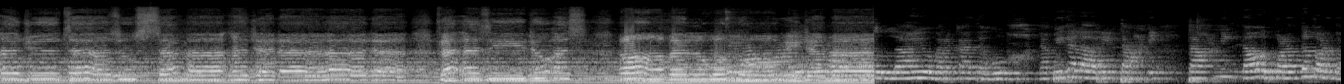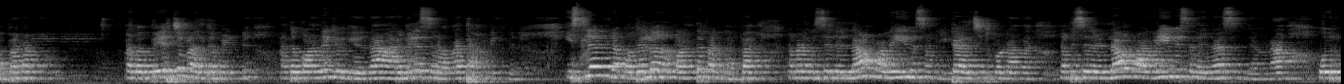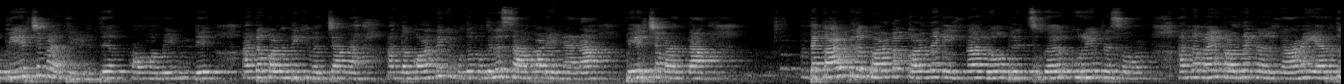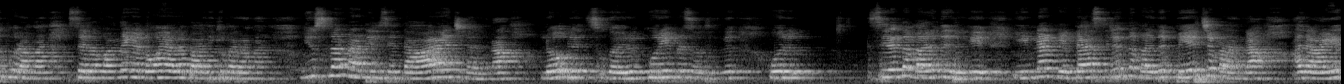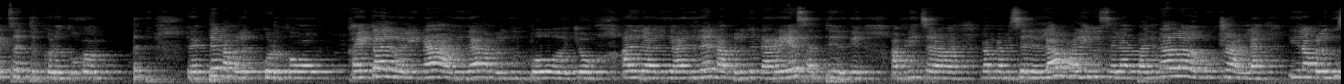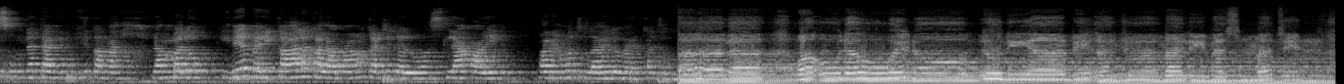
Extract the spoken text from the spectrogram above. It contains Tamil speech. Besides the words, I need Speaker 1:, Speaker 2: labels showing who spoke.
Speaker 1: وأجتاز السماء جلالا فأزيد أسراب الغيوم جمالا
Speaker 2: வரமத்துல்லாஹி வபரகாத்தஹு நபிகளாரின் தாஹ்னி தாஹ்னிக்னா ஒரு குழந்தை பிறந்தப்ப நம்ம நம்ம பேச்ச மரத்தை மென்று அந்த குழந்தைக்கு வைக்கிறது தான் அரபியில் சொல்லுவாங்க தாஹ்னிக்னு இஸ்லாமில் முதல்ல ஒரு குழந்தை பிறந்தப்ப நம்ம நம்ம சிலெல்லாம் வளைவு சொல்லிட்டு அழைச்சிட்டு போனாங்க நம்ம சிலெல்லாம் வளைவு சில என்ன செஞ்சாங்கன்னா ஒரு பேச்சு மரத்தை எடுத்து அவங்க மென்று அந்த குழந்தைக்கு வச்சாங்க. அந்த குழந்தைக்கு முத முதல்ல சாப்பாடு என்னன்னா பேச்சு மரம் தான் இந்த காலத்துல பிறந்த குழந்தைங்களுக்குனா லோ பிளட் சுகர் குறை பிரசவம் அந்த மாதிரி குழந்தைங்களுக்கான இறந்து போறாங்க. சில குழந்தைங்க நோயால பாதிக்கப்படுறாங்க. நியூசிலாந்து நாட்டில் சேர்ந்த ஆராய்ச்சிகள்னா லோ பிளட் சுகர் குறை பிரசவத்துக்கு ஒரு சிறந்த மருந்து இருக்கு. என்னன்னு கேட்டா சிறந்த மருந்து பேச்ச மரம் தான் அது அயன் சத்து கொடுக்கும். போக வைக்கும் அது அது அதில் நம்மளுக்கு நிறைய சத்து இருக்கு அப்படின்னு சொல்றாங்க நம்ம நம்ம எல்லாம் வலிவு செல்லாம் பதினாலாவது நூற்றாண்டுல இது நம்மளுக்கு சுண்ணத்தாக்கி இருக்காங்க நம்மளும் இதே மாதிரி காலகாலமாக கற்றுத் தருவோம் அஸ்லாம் வலைக்கும் வரமத்துல்லாஹி வபரகாத்துஹு
Speaker 1: آلا وألون الدنيا بأجمل بسمة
